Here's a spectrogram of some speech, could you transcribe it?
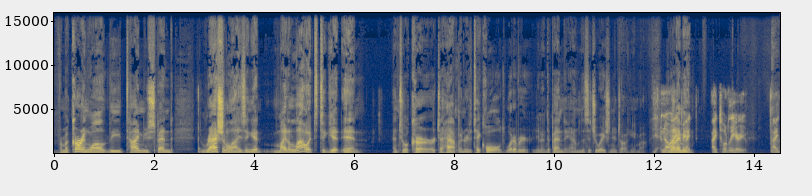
from occurring. While the time you spend rationalizing it might allow it to get in and to occur or to happen or to take hold, whatever you know, depending on the situation you're talking about. Yeah, You no, know what I, I mean? I, totally hear you. I,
